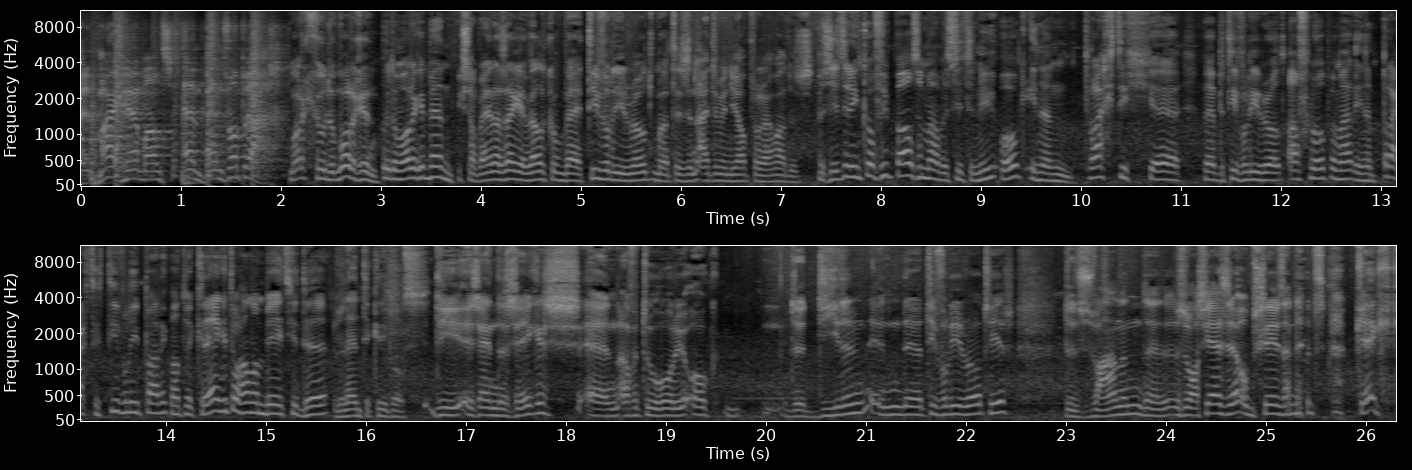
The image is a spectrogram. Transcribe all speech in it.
Met Mark Hermans en Ben van Praag. Mark, goedemorgen. Goedemorgen Ben. Ik zou bijna zeggen welkom bij Tivoli Road, maar het is een item in jouw programma dus. We zitten in koffiepauze, maar we zitten nu ook in een prachtig... eh, we hebben Tivoli Road afgelopen, maar in een prachtig Tivoli-park. Want we krijgen toch al een beetje de lentekriebels. Die zijn er zeker en af en toe hoor je ook de dieren in de Tivoli Road hier. De zwanen, de, zoals jij ze omschreef daarnet. Kijk,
